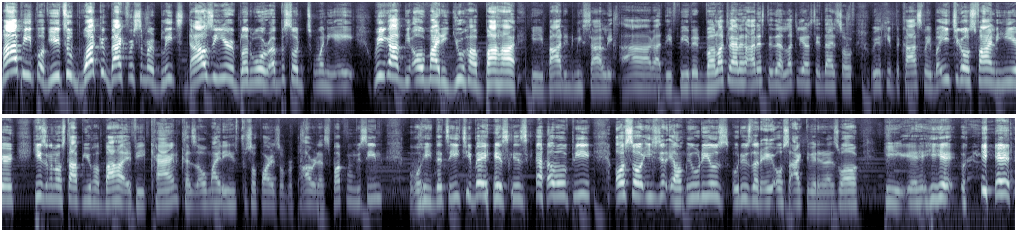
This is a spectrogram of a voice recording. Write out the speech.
My people of YouTube, welcome back for some Bleach Thousand Year Blood War episode 28. We got the almighty Yhwach. He bodied me sadly. I got defeated. But luckily, I, I just did that. Luckily, I stayed dead, so we can keep the cosplay. But Ichigo's finally here. He's gonna stop Yhwach if he can, because almighty so far is overpowered as fuck when we've seen what he did to Ichibei. His, his kind of OP. Also, Ichi, um, Uryu's, Uryu's letter 8 also activated as well. He he hit, he hit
